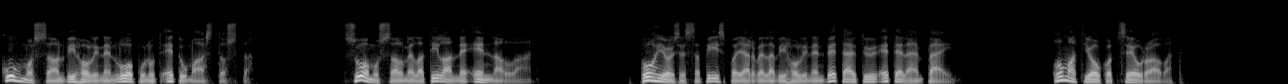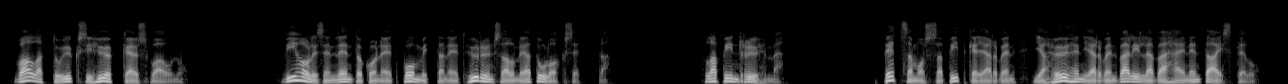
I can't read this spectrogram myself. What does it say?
Kuhmossa on vihollinen luopunut etumaastosta. Suomussalmella tilanne ennallaan. Pohjoisessa Piispajärvellä vihollinen vetäytyy etelään päin. Omat joukot seuraavat. Vallattu yksi hyökkäysvaunu. Vihollisen lentokoneet pommittaneet Hyrynsalmea tuloksetta. Lapin ryhmä. Petsamossa Pitkäjärven ja Höyhenjärven välillä vähäinen taistelu.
